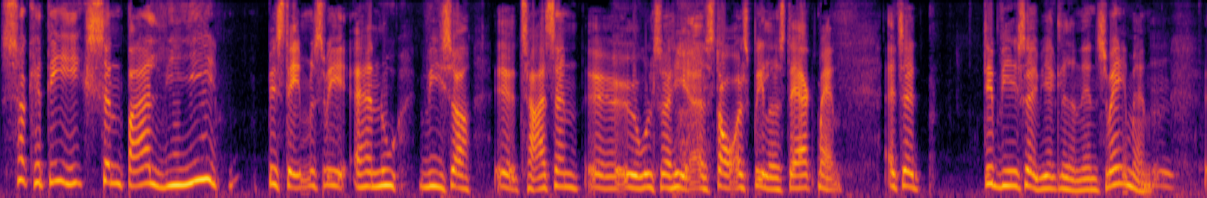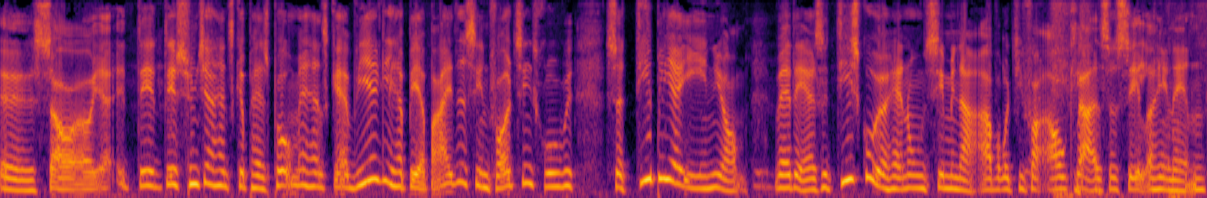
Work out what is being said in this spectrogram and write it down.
så kan det ikke sådan bare lige bestemmes ved, at han nu viser øh, Tarzan-øvelser øh, her og står og spiller stærk mand. Altså, det viser i virkeligheden en svag mand. Mm. Øh, så ja, det, det synes jeg, han skal passe på med. Han skal virkelig have bearbejdet sin folketingsgruppe, så de bliver enige om, hvad det er. Så de skulle jo have nogle seminarer, hvor de får afklaret sig selv og hinanden.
